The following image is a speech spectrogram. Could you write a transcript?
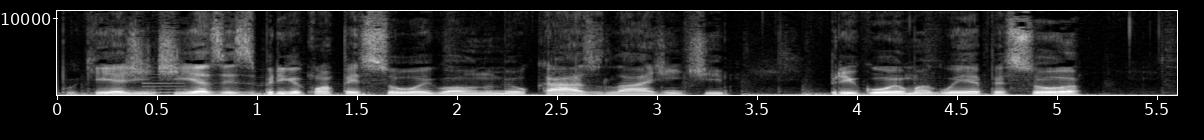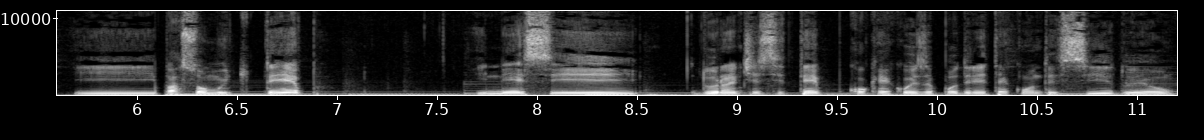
Porque a gente às vezes briga com a pessoa, igual no meu caso lá, a gente brigou, eu magoei a pessoa e passou muito tempo. E nesse durante esse tempo qualquer coisa poderia ter acontecido. Eu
